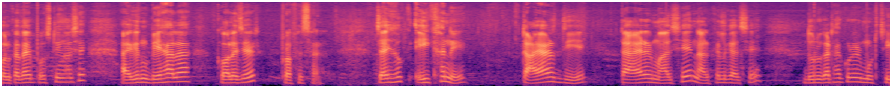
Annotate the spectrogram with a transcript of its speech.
কলকাতায় পোস্টিং আছে একজন বেহালা কলেজের প্রফেসর। যাই হোক, এইখানে টায়ার দিয়ে, টায়ারের মাঝে, নারকেল গাছে দুর্গা ঠাকুরের মূর্তি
